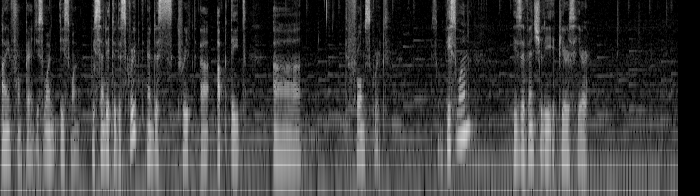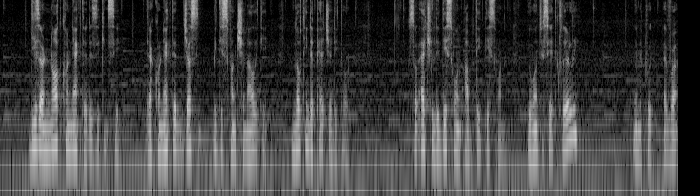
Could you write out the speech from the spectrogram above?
I'm from patch this one this one. We send it to the script and the script uh, update uh, the from script. So this one is eventually appears here. These are not connected as you can see. They are connected just with this functionality not in the patch editor. So actually this one update this one. You want to see it clearly? I'm to put ever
